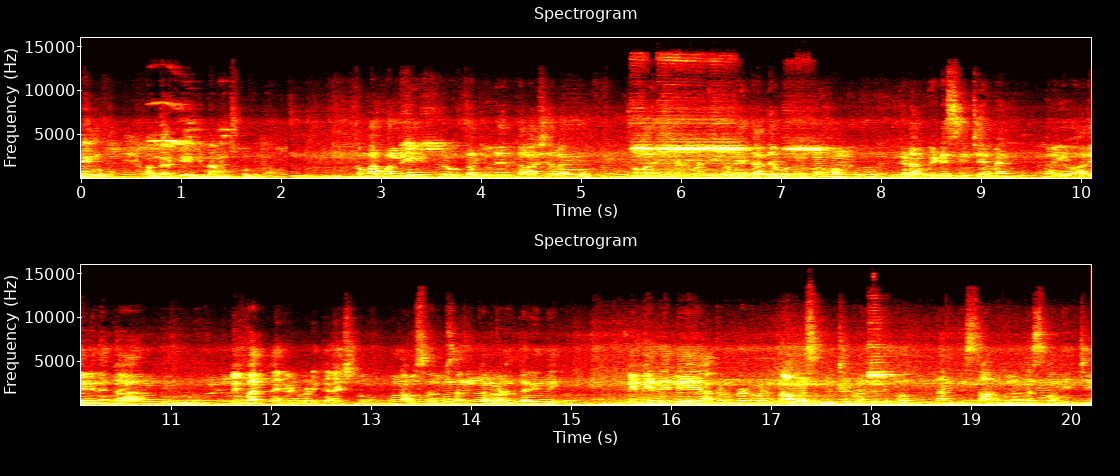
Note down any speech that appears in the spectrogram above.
మేము అందరికీ విన్నవించుకుంటున్నాం. కమ్మర్పల్లి ప్రభుత్వ జూనియర్ కళాశాలకు సంబంధించినటువంటి ఎవరైతే అధ్యాపకులున్నామో ఇక్కడ వీడీసీ చైర్మన్ మరియు అదేవిధంగా మెంబర్ అయినటువంటి గణేష్ను రామస్వామి సార్ని కలవడం జరిగింది. మేము ఏదైతే అక్కడ ఉన్నటువంటి ప్రాబ్లమ్స్ గురించి చెప్పడం జరిగిందో దానికి సానుకూలంగా స్పందించి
